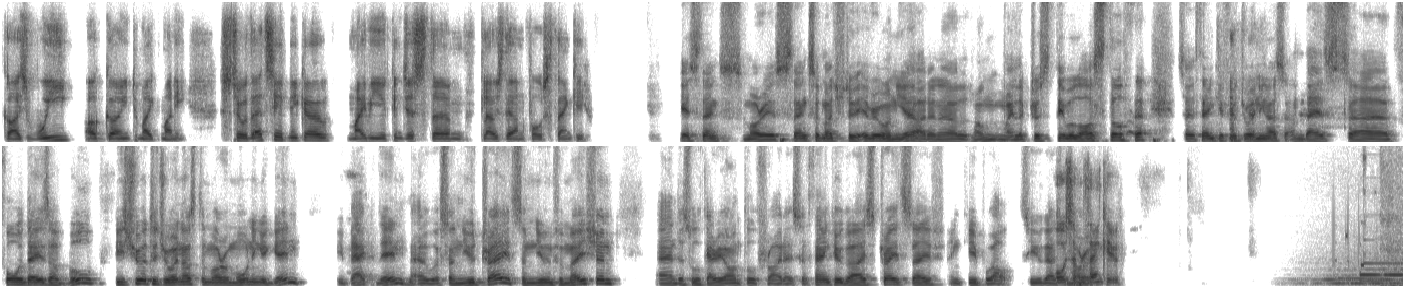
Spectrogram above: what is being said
Guys, we are going to make money. So that's it, Nico. Maybe you can just um, close down for us. Thank you. Yes, thanks, Marius. Thanks so much to everyone. Yeah, I don't know how long my electricity will last still. so thank you for joining us on this uh, four days of bull. Be sure to join us tomorrow morning again. Be back then uh, with some new trades, some new information, and this will carry on till Friday. So thank you, guys. Trade safe and keep well. See you guys. Awesome. Tomorrow. Thank you.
